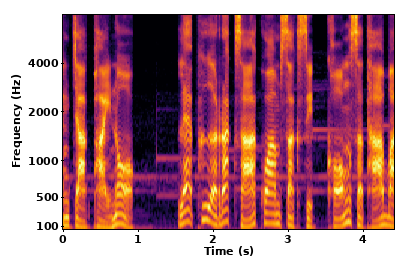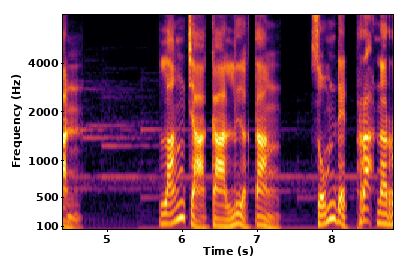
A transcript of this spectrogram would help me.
งจากภายนอก และเพื่อรักษาความศักดิ์สิทธิ์ของสถาบัน หลังจากการเลือกตั้ง สมเด็จพระนโร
